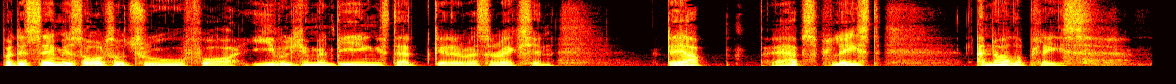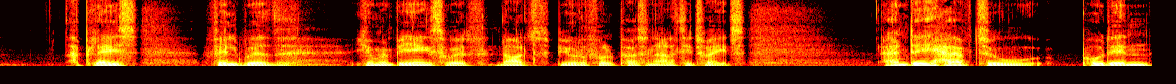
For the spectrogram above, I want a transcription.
But the same is also true for evil human beings that get a resurrection. They are perhaps placed another place, a place filled with human beings with not beautiful personality traits. And they have to put in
